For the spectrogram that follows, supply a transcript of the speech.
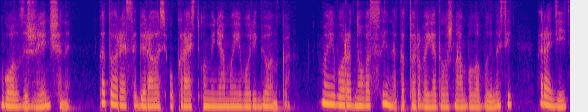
Голос женщины, которая собиралась украсть у меня моего ребенка, моего родного сына, которого я должна была выносить, родить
